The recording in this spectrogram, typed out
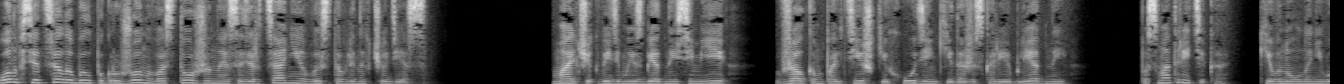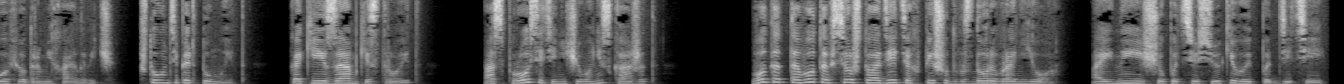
Он всецело был погружен в восторженное созерцание выставленных чудес. Мальчик, видимо, из бедной семьи, в жалком пальтишке, худенький, даже скорее бледный. «Посмотрите-ка», — кивнул на него Федор Михайлович, — «что он теперь думает? Какие замки строит? А спросите, ничего не скажет. Вот от того-то все, что о детях пишут вздор и вранье, а иные еще подсюсюкивают под детей.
